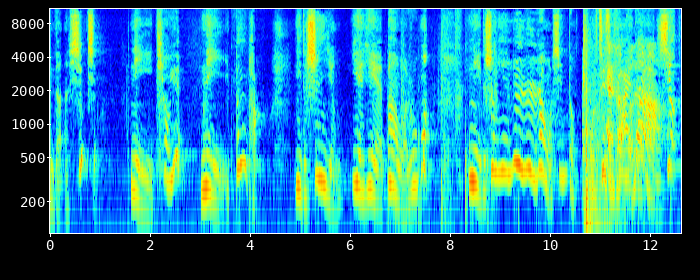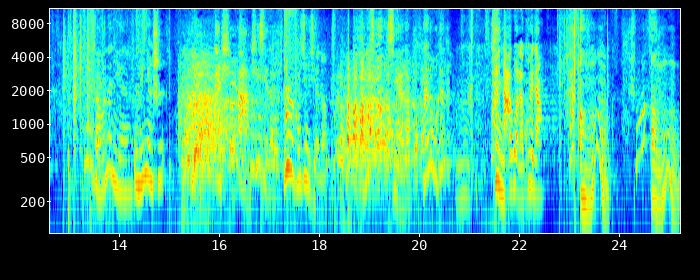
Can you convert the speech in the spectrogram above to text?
英俊的星星，你跳跃，你奔跑，你的身影夜夜伴我入梦，你的声音日日让我心动。我最最可爱的星，念什么呢你？我没念诗，念诗啊？谁写的？不是何静写的。何静写的？拿来我看看。快拿过来，快点！还嗯？什么嗯？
